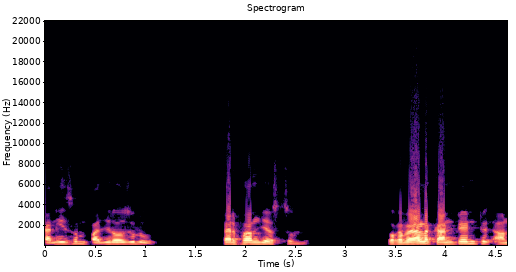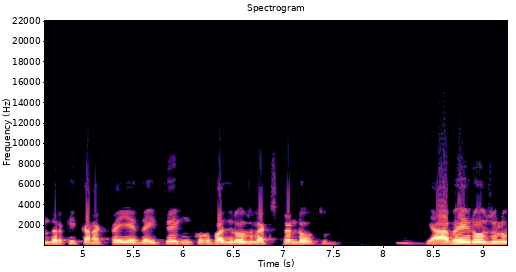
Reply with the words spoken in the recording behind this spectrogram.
కనీసం పది రోజులు పెర్ఫామ్ చేస్తుంది. ఒకవేళ కంటెంట్ అందరికీ కనెక్ట్ అయ్యేది అయితే ఇంకొక పది రోజులు ఎక్స్టెండ్ అవుతుంది. ఉమ్, యాభై రోజులు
